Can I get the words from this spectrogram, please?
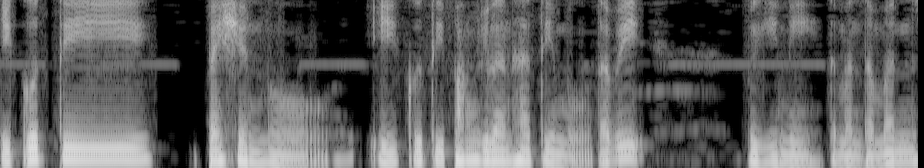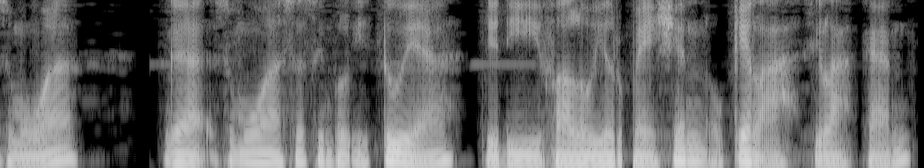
Ikuti passionmu, ikuti panggilan hatimu. Tapi begini teman-teman semua, nggak semua sesimpel itu ya. Jadi follow your passion, oke okay lah, silahkan.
